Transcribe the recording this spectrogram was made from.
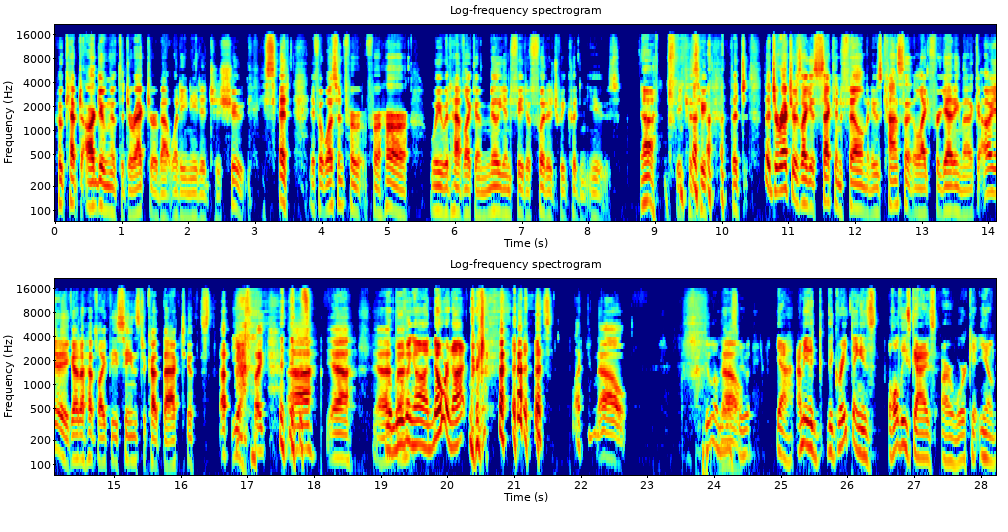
who kept arguing with the director about what he needed to shoot. He said if it wasn't for, for her, we would have like a million feet of footage we couldn't use. Yeah. because he, the the director was like his second film, and he was constantly like forgetting like, oh yeah, you got to have like these scenes to cut back to. stuff. Yeah. like, uh, yeah, yeah. We're moving on. No, we're not. like no. Do a master. No. Yeah, I mean the, the great thing is all these guys are working. You know,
